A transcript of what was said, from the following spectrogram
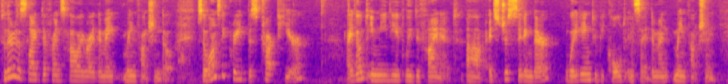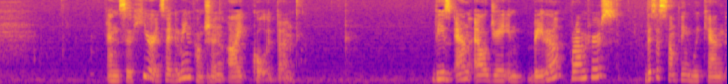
So there's a slight difference how I write the main, main function though. So once I create the struct here, I don't immediately define it. Uh, it's just sitting there, waiting to be called inside the main function. And so here inside the main function, I call it then. These n, l, j, and beta parameters, this is something we can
